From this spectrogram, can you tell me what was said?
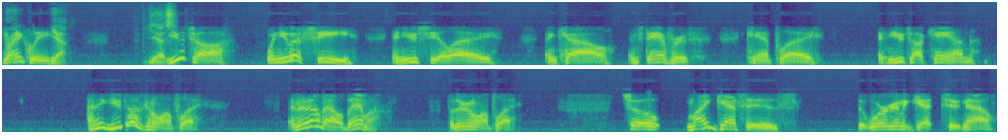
Right. Frankly, yeah, yes. Utah, when USC and UCLA and Cal and Stanford can't play, and Utah can, I think Utah's going to want to play, and they're not Alabama, but they're going to want to play. So my guess is that we're going to get to now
